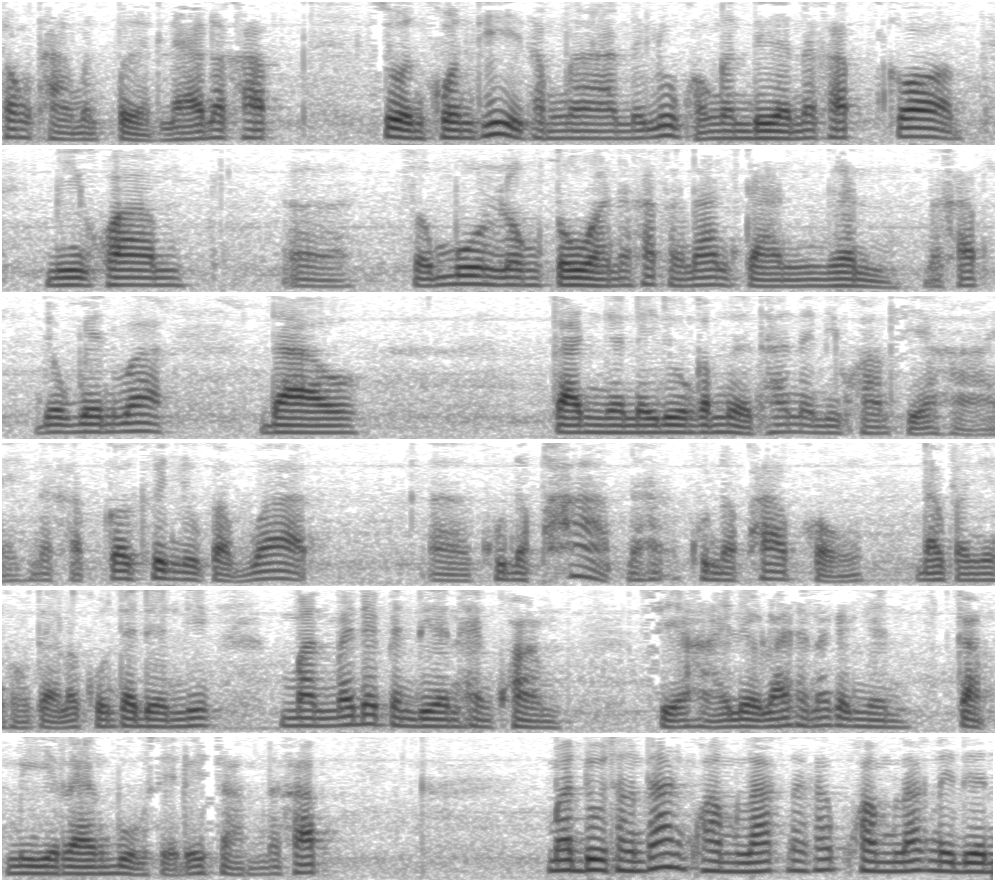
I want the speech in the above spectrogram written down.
ช่องทางมันเปิดแล้วนะครับ ส่วนคนที่ทำงานในรูปของเงินเดือนนะครับ ก็มีความสมบูรณ์ลงตัวนะครับทางด้านการเงินนะครับ ยกเว้นว่าดาวการเงินในดวงกำเนิดท่านเนี่ยมีความเสียหายนะครับ ก็ขึ้นอยู่กับว่าคุณภาพนะฮะคุณภาพของ ดาวการเงินของแต่ละคนแต่เดือนนี้ มันไม่ได้เป็นเดือนแห่งความเสียหายเลวร้ายทางด้านการเงินกับมีแรงบวกเสียด้วยซ้ำนะครับ มาดูทางด้านความรักนะครับ ความรักในเดือน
